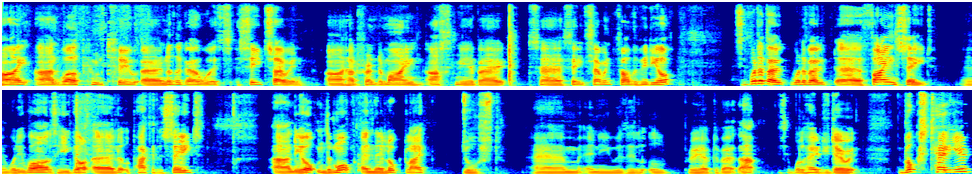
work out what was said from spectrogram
Hi and welcome to uh, another go with seed sowing. I had a friend of mine ask me about uh, seed sowing, saw the video. He said, what about what about uh, fine seed? And what he was, he got a little packet of seeds and he opened them up and they looked like dust. Um, and he was a little preempt about that. He said, well, how do you do it? The books tell you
